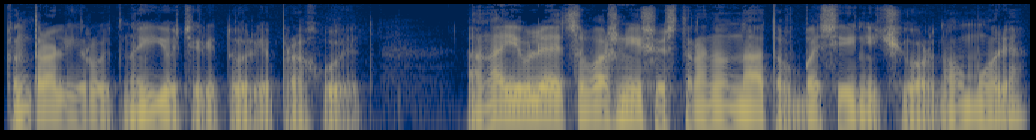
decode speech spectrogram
контролирует, на ее территории проходит. Она является важнейшей страной НАТО в бассейне Черного моря.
